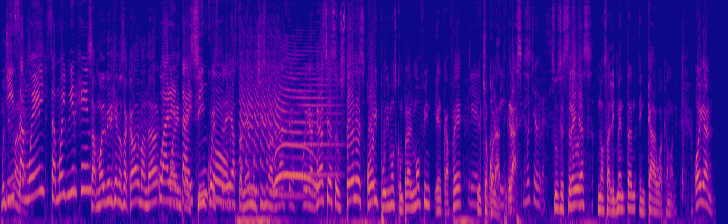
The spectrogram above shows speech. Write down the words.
Muchísimas y Samuel, Samuel Virgen. Samuel Virgen nos acaba de mandar 45, 45 estrellas también. Muchísimas gracias. Oigan, gracias a ustedes. Hoy pudimos comprar el muffin, y el café y el, chocolate. Gracias. Muchas gracias. Sus estrellas nos alimentan en cada guacamole. Oigan,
